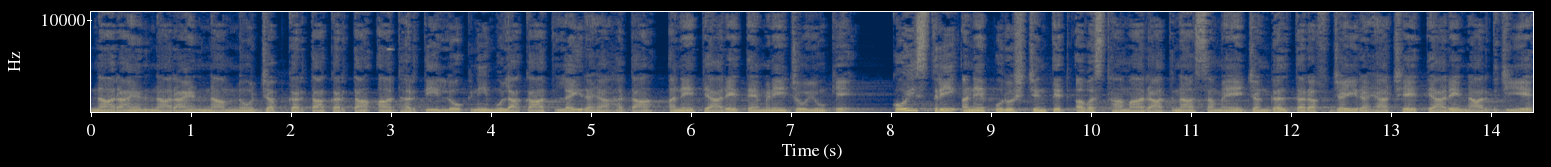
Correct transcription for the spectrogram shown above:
નારાયણ નારાયણ નામનો જપ કરતા કરતા આ ધરતી લોકની મુલાકાત લઈ રહ્યા હતા અને ત્યારે તેમણે જોયું કે કોઈ સ્ત્રી અને પુરુષ ચિંતિત અવસ્થામાં રાતના સમયે જંગલ તરફ જઈ રહ્યા છે ત્યારે નારદજીએ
